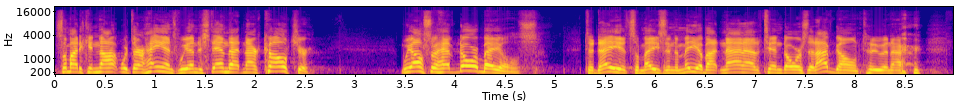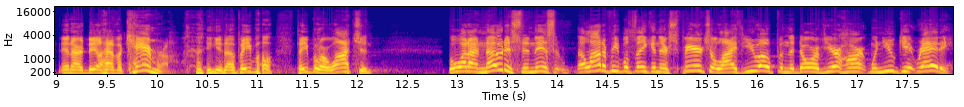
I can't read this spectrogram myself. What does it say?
somebody can knock with their hands. We understand that in our culture. We also have doorbells. Today, it's amazing to me. About nine out of ten doors that I've gone to in our in our deal have a camera. you know, people people are watching. But what I noticed in this, a lot of people think in their spiritual life, you open the door of your heart when you get ready.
